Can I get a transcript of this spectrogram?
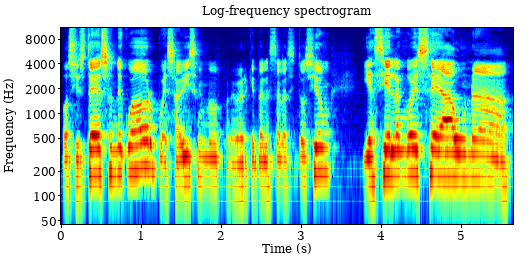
o si ustedes son de Ecuador, pues avísenos para ver qué tal está la situación y así el Langoy sea una,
